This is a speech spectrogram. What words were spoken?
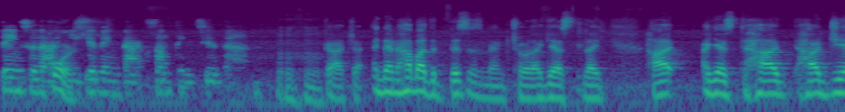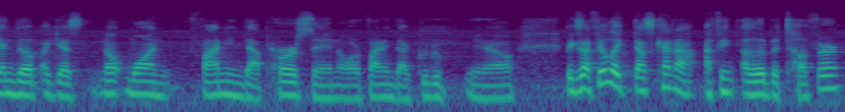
things without you giving back something to them. hmm Gotcha. And then how about the business mentor? I guess like how I guess how how'd you end up? I guess not one finding that person or finding that group, you know, because I feel like that's kind of I think a little bit tougher.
